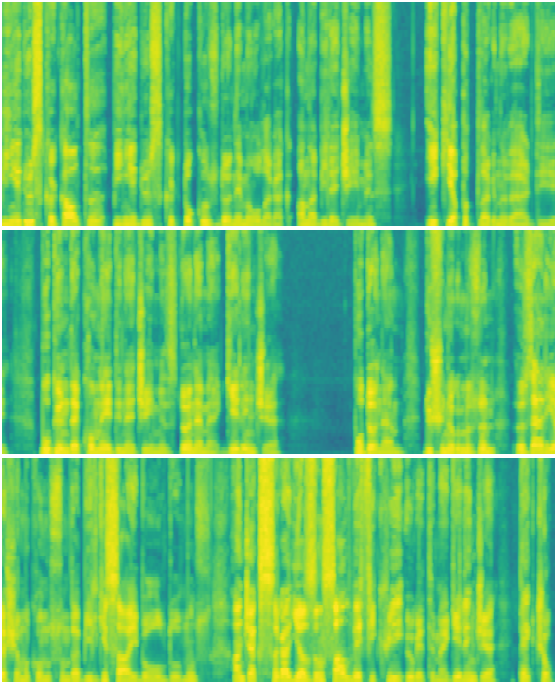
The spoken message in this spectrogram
1746-1749 dönemi olarak anabileceğimiz ilk yapıtlarını verdiği, bugün de konu edineceğimiz döneme gelince, bu dönem düşünürümüzün özel yaşamı konusunda bilgi sahibi olduğumuz ancak sıra yazınsal ve fikri üretime gelince pek çok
